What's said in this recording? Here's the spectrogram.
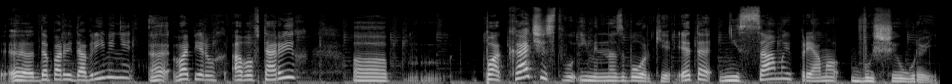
Э, До поры до времени, э, во-первых. А во-вторых, э, по качеству именно сборки это не самый прямо высший уровень.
